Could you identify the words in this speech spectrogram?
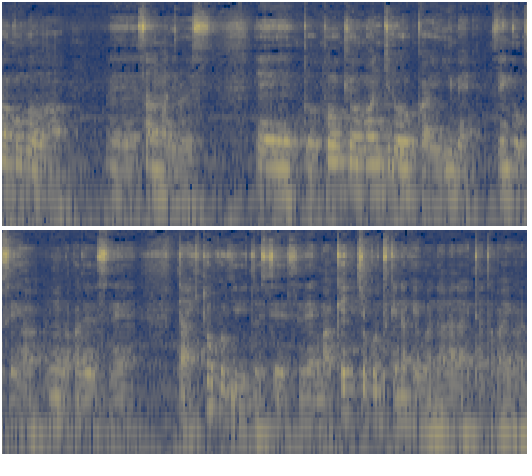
こんばんは、えー、佐野万次郎です。えー、と東京万次郎会夢全国制覇の中でですね、一旦一区切りとしてですね、まあ、決着をつけなければならない戦いがある。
